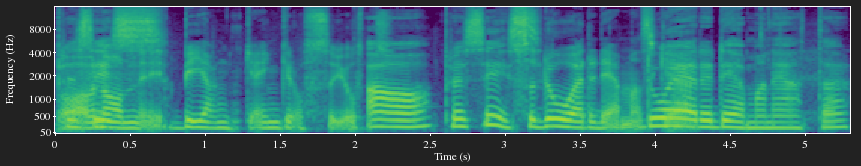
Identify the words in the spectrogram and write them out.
Precis. någon Bianca Ingrosso gjort. Ja, precis. Så då är det det man ska Då är det det man äter.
